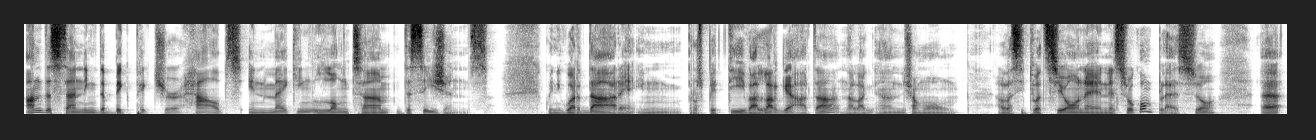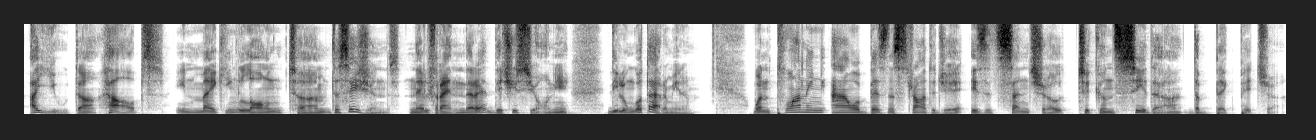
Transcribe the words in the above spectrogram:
understanding the big picture helps in making long-term decisions. Quindi guardare in prospettiva allargata, alla, eh, diciamo, alla situazione nel suo complesso, eh, aiuta, helps in making long-term decisions, nel prendere decisioni di lungo termine. When planning our business strategy, it's essential to consider the big picture.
